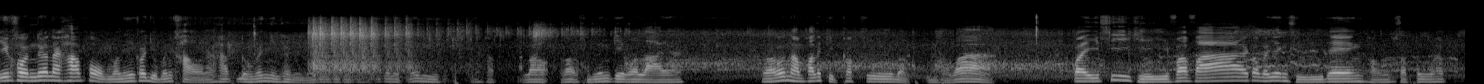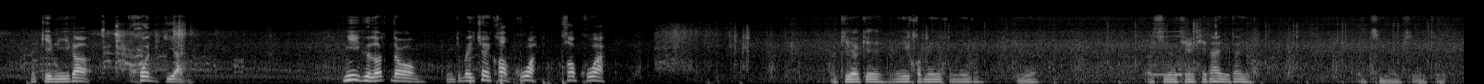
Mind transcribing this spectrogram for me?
มีคนด้วยนะครับ ผมวันนี้ก็อยู่บนเขานะครับดูไม่ยินถนนนะดูดูดูอินเทอร์เน็ตไม่มีนะครับเราเราผมเล่นเกมออนไลน์นะเราต้องทำภารกิจก็คือแบบเหมือนกับว่าไปซี่ขี่ฟ้าฟ้าก็ไปแย่งสีแดงของศัตรูครับในเกมนี้ก็โคตรเกลียนนี่คือรถโดมผมจะไปช่วยครอบครัว ครอบครัวโอเคโอเคไม่มีคนไม่มีคนไม่มีคนเดี๋ยวโอเคโอเคโอเคได้อยู่ได้อยู่โอเคโอเคโอเค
